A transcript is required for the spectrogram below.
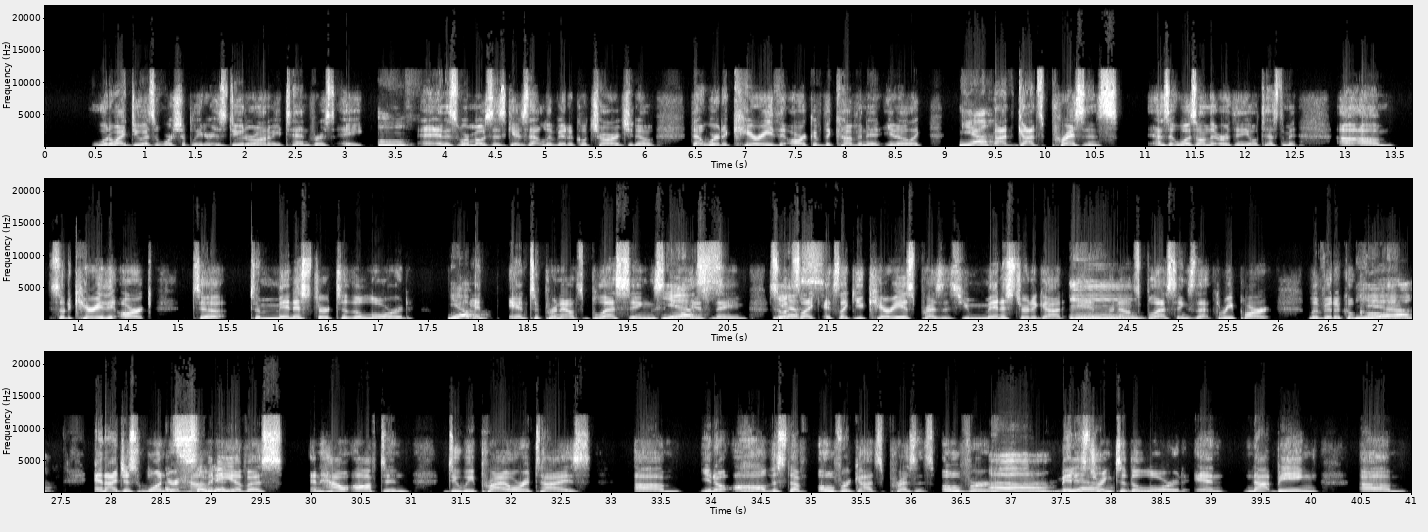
what do I do as a worship leader is Deuteronomy 10 verse 8. Mm, And this is where Moses gives that Levitical charge, you know, that we're to carry the ark of the covenant, you know, like yeah. God God's presence as it was on the earth in the Old Testament. Uh, um so to carry the ark to to minister to the Lord Yep. and and to pronounce blessings in his name. So Yes. it's like it's like you carry his presence, you minister to God and Mm. pronounce blessings, that three-part Levitical calling. Yeah. And I just wonder That's how so many good. of us and how often do we prioritize um you know all the stuff over God's presence, over Uh, ministering to the Lord and not being um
